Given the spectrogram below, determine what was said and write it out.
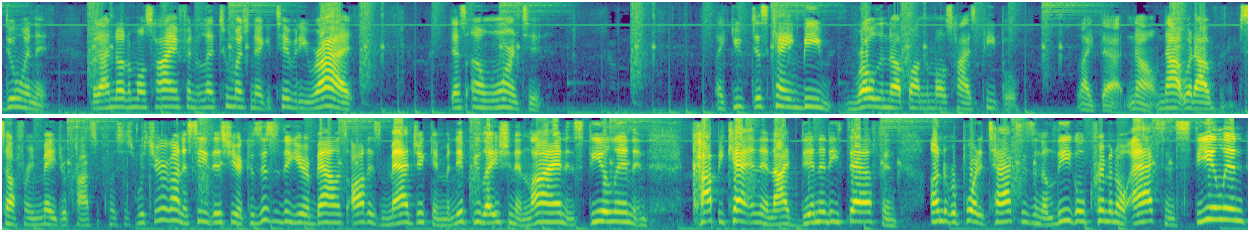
doing it. But I know the most high ain't finna let too much negativity ride. That's unwarranted. Like you just can't be rolling up on the most highest people like that. No, not without suffering major consequences, which you're going to see this year because this is the year of balance. All this magic and manipulation and lying and stealing and copycatting and identity theft and underreported taxes and illegal criminal acts and stealing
